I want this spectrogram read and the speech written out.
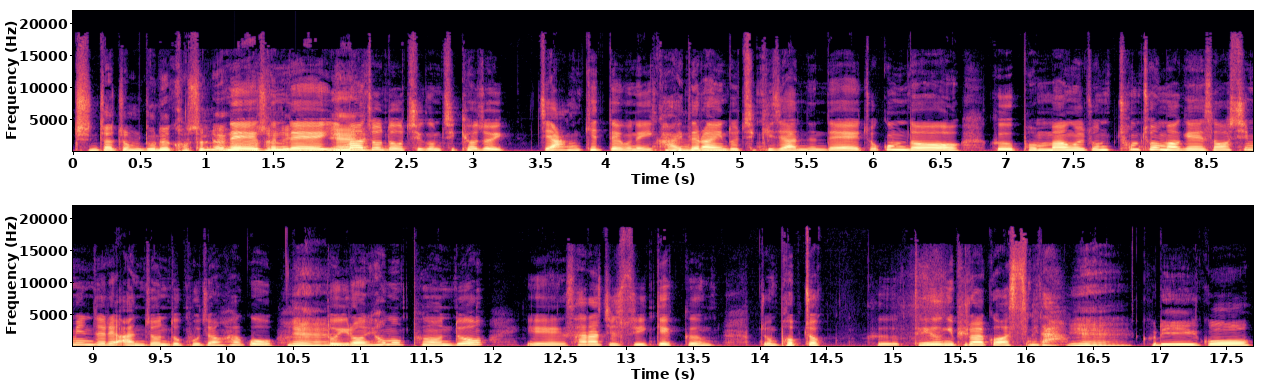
진짜 좀 눈에 거슬려요. 네, 거슬리긴. 근데 예. 이마저도 지금 지켜져 있. 않기 때문에 이 가이드라인도 음. 지키지 않는데 조금 더 그 법망을 좀 촘촘하게 해서 시민들의 안전도 보장하고 예. 또 이런 혐오 표현도 예, 사라질 수 있게끔 좀 법적 그 대응이 필요할 것 같습니다. 예. 그리고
